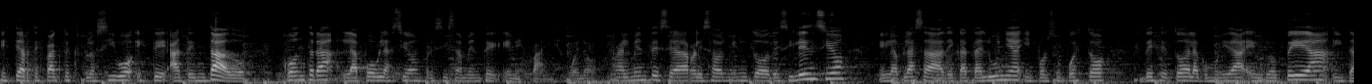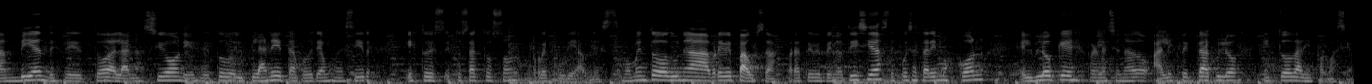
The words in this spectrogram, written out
este artefacto explosivo, este atentado contra la población precisamente en España. Bueno, realmente se ha realizado el minuto de silencio en la Plaza de Cataluña y por supuesto desde toda la comunidad europea y también desde toda la nación y desde todo el planeta, podríamos decir, estos, estos actos son repudiables. Momento de una breve pausa para TVP Noticias, después estaremos con el bloque relacionado al espectáculo y toda la información.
